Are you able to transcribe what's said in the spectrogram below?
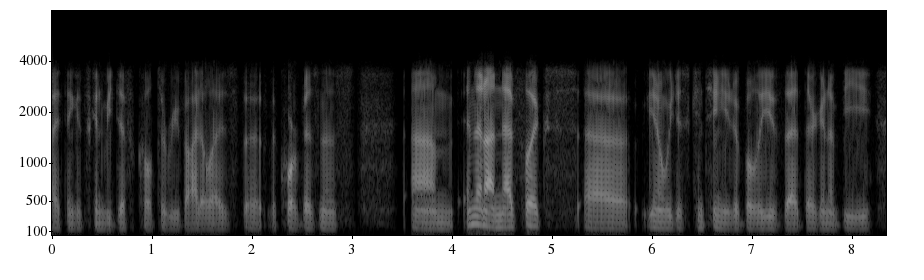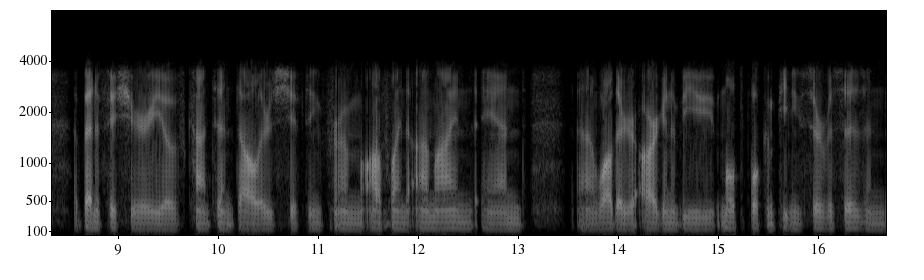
I think it's going to be difficult to revitalize the, the core business. Um, and then on Netflix, uh, you know, we just continue to believe that they're going to be a beneficiary of content dollars shifting from offline to online. And uh, while there are going to be multiple competing services, and,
